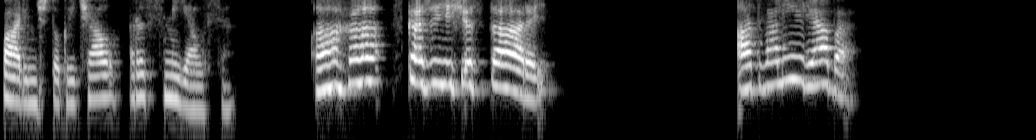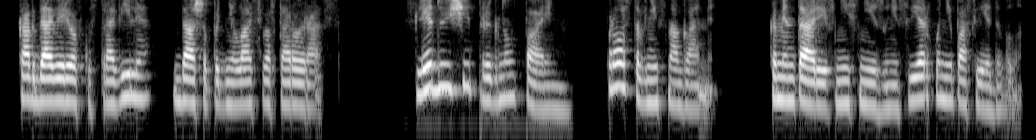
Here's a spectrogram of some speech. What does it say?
Парень, что кричал, рассмеялся. «Ага, скажи еще старый!» «Отвали, ряба!» Когда веревку стравили, Даша поднялась во второй раз. Следующий прыгнул парень. Просто вниз ногами. Комментариев ни снизу, ни сверху не последовало.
